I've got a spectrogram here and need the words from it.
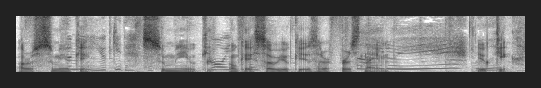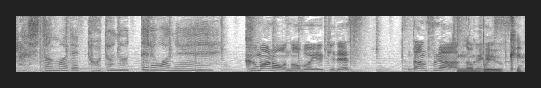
or Sumiyuki. Sumiyuki. Okay, so Yuki is her first name. ユキ上から下まで整ってるわね熊野信之ですダンスが得意です Nobuyuki.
